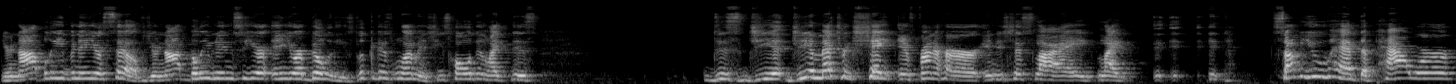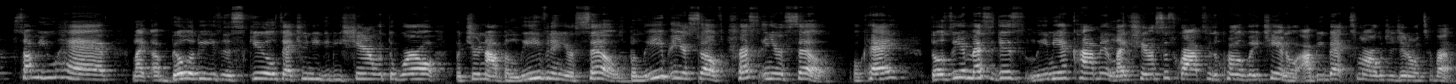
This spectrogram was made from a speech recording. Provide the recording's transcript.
You're not believing in yourselves. You're not believing into your in your abilities. Look at this woman. She's holding like this this ge geometric shape in front of her and it's just like like it, it, it, some of you have the power some of you have like abilities and skills that you need to be sharing with the world but you're not believing in yourselves. Believe in yourself. Trust in yourself okay? Those are your messages. Leave me a comment. Like share and subscribe to the Cronez Way channel. I'll be back tomorrow with your general tarot.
